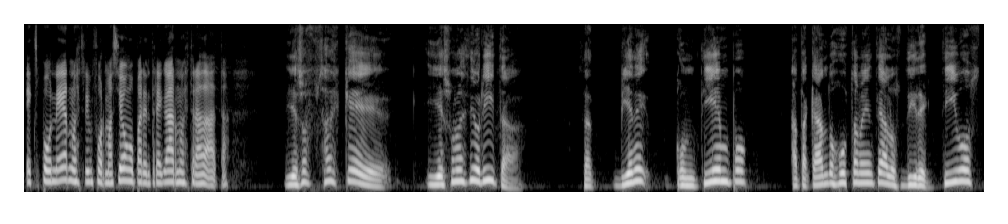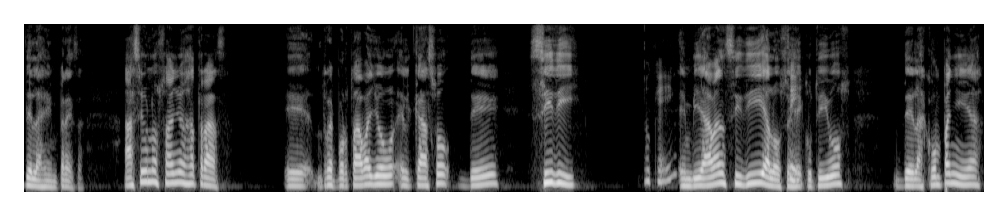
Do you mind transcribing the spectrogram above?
exponer nuestra información o para entregar nuestra data. Y eso, ¿sabes qué? Y eso no es de ahorita. O sea, viene con tiempo atacando justamente a los directivos de las empresas. Hace unos años atrás eh, reportaba yo el caso de CD. Enviaban CD a los ejecutivos de las compañías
